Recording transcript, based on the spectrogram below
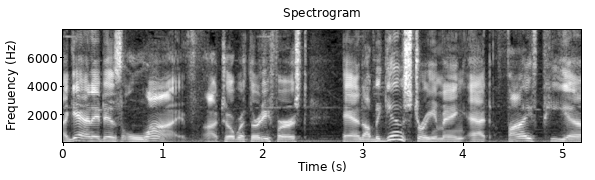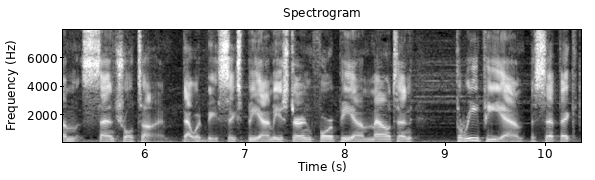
Again, it is live October 31st, and I'll begin streaming at 5 p.m. Central Time. That would be 6 p.m. Eastern, 4 p.m. Mountain, 3 p.m. Pacific,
